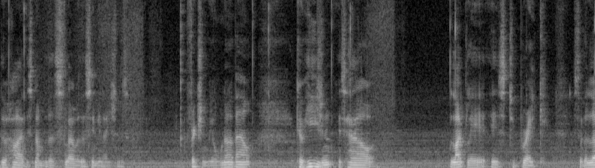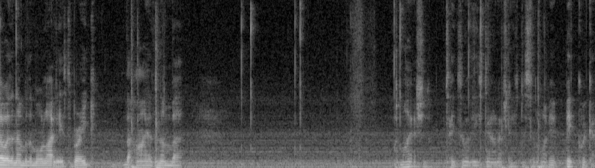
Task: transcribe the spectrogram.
the higher this number, the slower the simulations. Friction we all know about. Cohesion is how likely it is to break. So the lower the number, the more likely it is to break. The higher the number. I might actually take some of these down actually, just so it might be a bit quicker.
